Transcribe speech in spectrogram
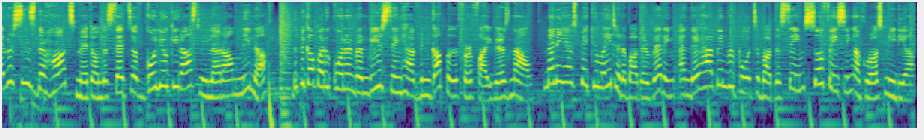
Ever since their hearts met on the sets of Goliyon Ki Ras Leela Ram Leela, Deepika Padukone and Ranveer Singh have been couple for five years now. Many have speculated about their wedding and there have been reports about the same surfacing across media.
